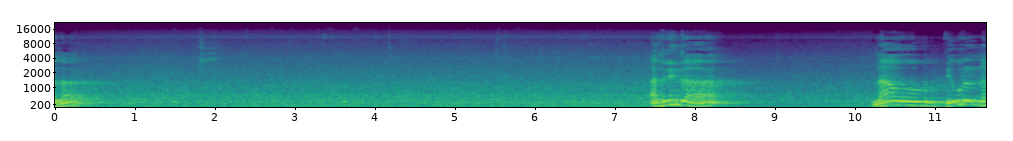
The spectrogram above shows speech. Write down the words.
ಅಲ್ಲ? ಅದರಿಂದ ನಾವು ದೇವರನ್ನ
